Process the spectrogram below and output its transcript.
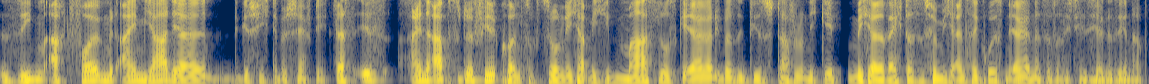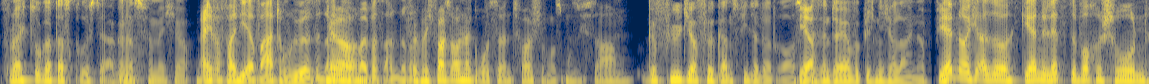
sieben, acht Folgen mit einem Jahr der Geschichte beschäftigt. Das ist eine absolute Fehlkonstruktion. Ich habe mich maßlos geärgert über diese Staffel und ich gebe Michael recht, das ist für mich eines der größten Ärgernisse, was ich dieses Jahr gesehen habe. Vielleicht sogar das größte Ärgernis für mich, ja. Einfach weil die Erwartungen höher sind als bei was Für anderem. mich war es auch eine große Enttäuschung, das muss ich sagen. Gefühlt ja für ganz viele da draußen. Ja. Wir sind da ja wirklich nicht alleine. Wir hätten euch also gerne letzte Woche schon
